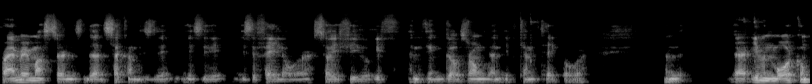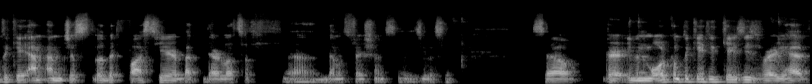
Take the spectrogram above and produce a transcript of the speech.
primary master and the second is the is the is the failover. So if you if anything goes wrong, then it can take over. And they're even more complicated. I'm, I'm just a little bit fast here, but there are lots of uh, demonstrations as you will see. So there are even more complicated cases where you have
